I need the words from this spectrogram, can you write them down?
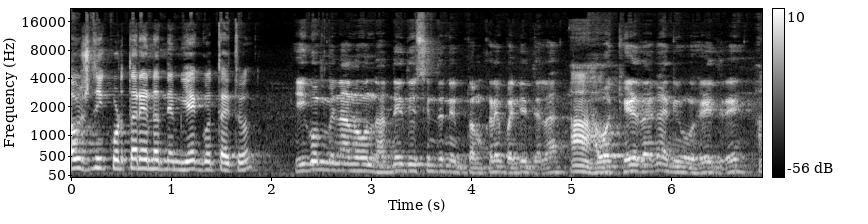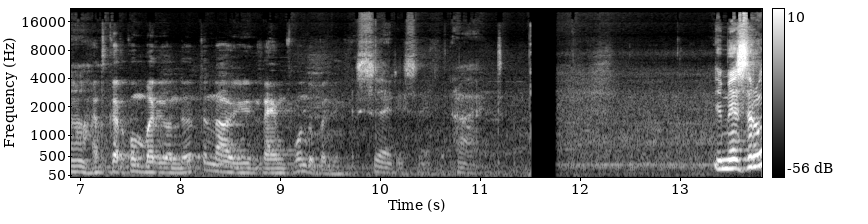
ಔಷಧಿ ಕೊಡ್ತಾರೆ ಅನ್ನೋದು ನಿಮ್ಗೆ ಹೇಗೆ ಗೊತ್ತಾಯ್ತು? ಈಗೊಮ್ಮೆ ನಾನು ಒಂದು ಹದಿನೈದು ದಿವಸದಿಂದ ನಿಮ್ಮ ನಮ್ಮ ಕಡೆ ಬಂದಿದ್ದೆಲ್ಲ ಹಾಂ. ಅವಾಗ ಕೇಳಿದಾಗ ನೀವು ಹೇಳಿದ್ರಿ ಹಾಂ. ಅದು ಕರ್ಕೊಂಬರ್ರಿ ಒಂದು ಅಂತ ನಾವು ಈ ಟೈಮ್ ತಗೊಂಡು ಬಂದಿದ್ದೆ ಸರಿ ಸರಿ. ಆಯ್ತು. ನಿಮ್ಮ ಹೆಸರು?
